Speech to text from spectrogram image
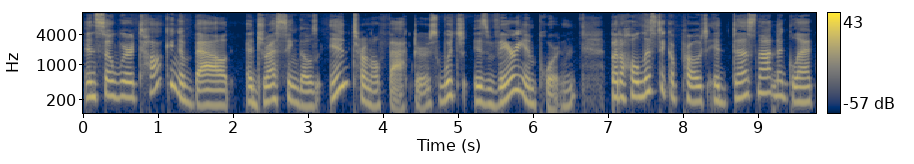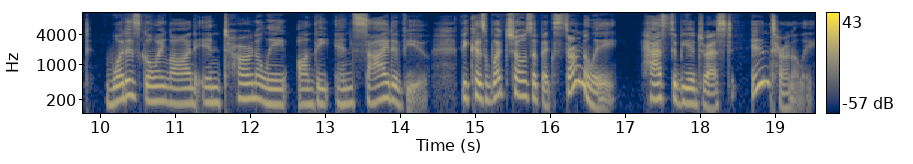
And so we're talking about addressing those internal factors, which is very important, but a holistic approach, it does not neglect what is going on internally on the inside of you. Because what shows up externally has to be addressed internally.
